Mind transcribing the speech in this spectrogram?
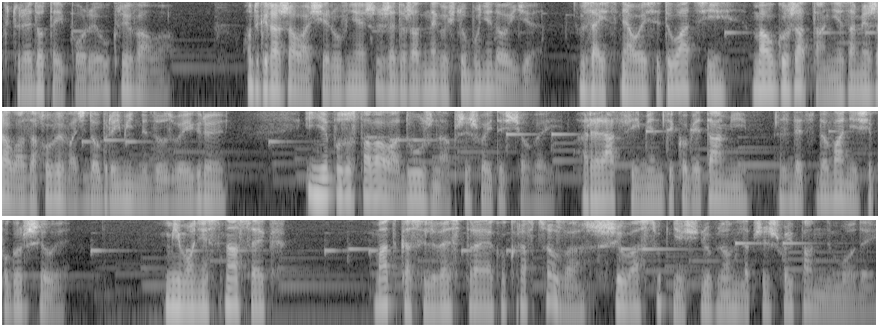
które do tej pory ukrywała. Odgrażała się również, że do żadnego ślubu nie dojdzie. W zaistniałej sytuacji Małgorzata nie zamierzała zachowywać dobrej miny do złej gry i nie pozostawała dłużna przyszłej teściowej. Relacje między kobietami zdecydowanie się pogorszyły. Mimo niesnasek, matka Sylwestra jako krawcowa szyła suknię ślubną dla przyszłej panny młodej.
